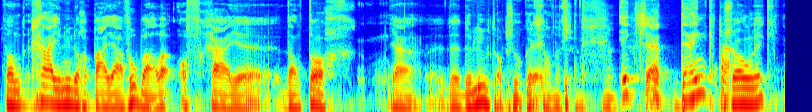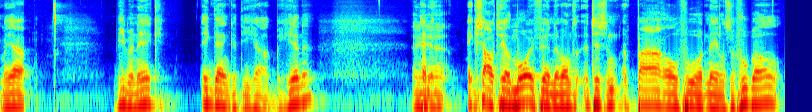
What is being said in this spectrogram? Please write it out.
Van ga je nu nog een paar jaar voetballen of ga je dan toch ja, de, de luwte opzoeken? Anders, ik, ja. ik zet, denk persoonlijk, maar ja, wie ben ik? Ik denk dat die gaat beginnen. En, En eh, ik, ik zou het heel mooi vinden, want het is een, parel voor het Nederlandse voetbal.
